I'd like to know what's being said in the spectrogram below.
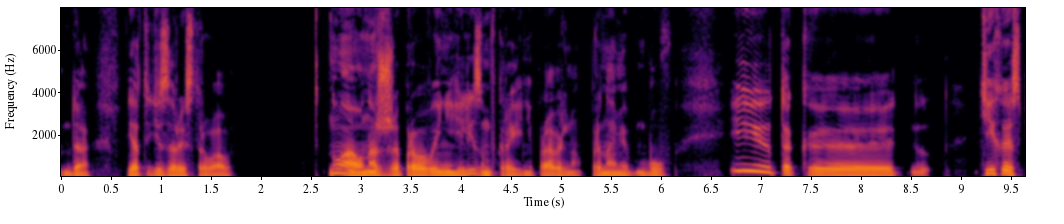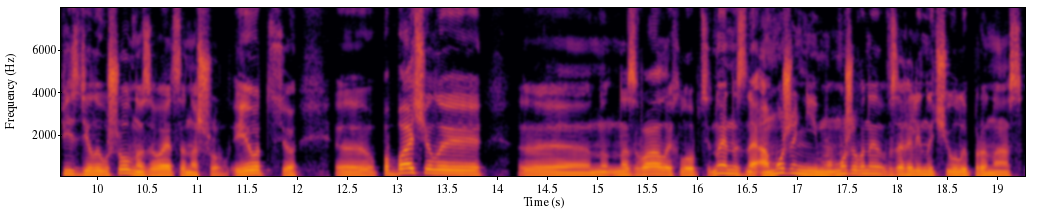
да. Я тоді зареєстрував. Ну, а у нас же правовий нігілізм в країні, правильно? Принаймні був. І так е, тихо спізділи ушов, називається нашов. І от все. Е, побачили, е, назвали хлопці. Ну, я не знаю, а може ні, може вони взагалі не чули про нас.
